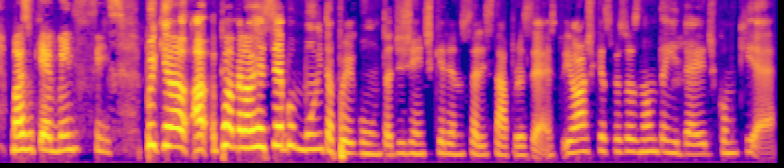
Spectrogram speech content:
Mas o que é bem difícil. Porque, a, Pamela, eu recebo muita pergunta de gente querendo se alistar pro exército. E eu acho que as pessoas não têm ideia de como que é.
